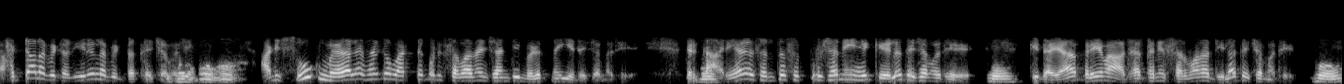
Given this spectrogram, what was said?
हट्टाला भेटतात इरेला भेटतात हो त्याच्यामध्ये. हो हो आणि सुख मिळाल्यासारखं वाटतं पण समाधान शांती मिळत नाहीये त्याच्यामध्ये. तर हो. कार्य संत सत्पुरुषांनी हे केलं त्याच्यामध्ये हो. की दया प्रेम आधार सर्वांना दिला त्याच्यामध्ये. हो.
